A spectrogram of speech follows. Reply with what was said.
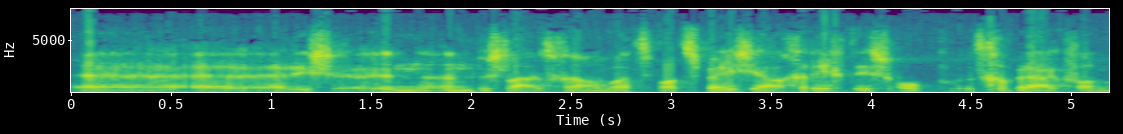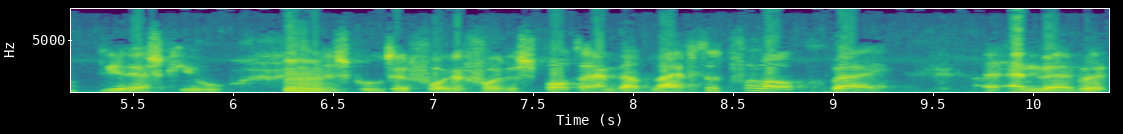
er is een, een besluit genomen wat, wat speciaal gericht is op het gebruik van die rescue mm scooter voor de, voor de spot. En daar blijft het voorlopig bij. En we hebben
